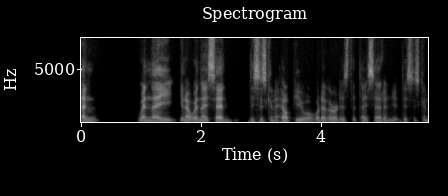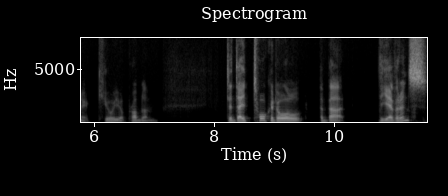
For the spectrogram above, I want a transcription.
And when they, you know, when they said this is going to help you or whatever it is that they said, and this is going to cure your problem, did they talk at all about the evidence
